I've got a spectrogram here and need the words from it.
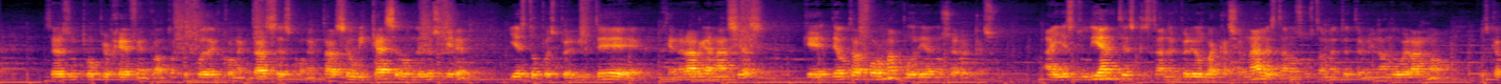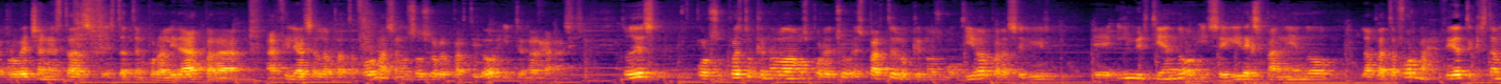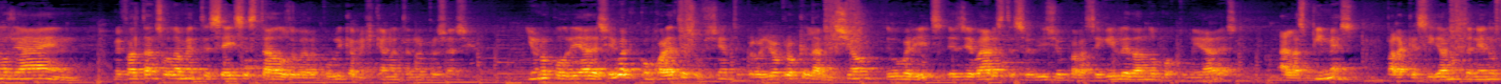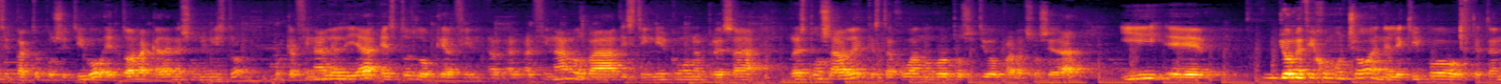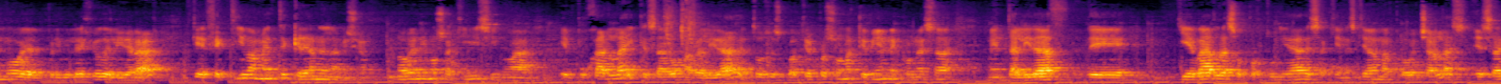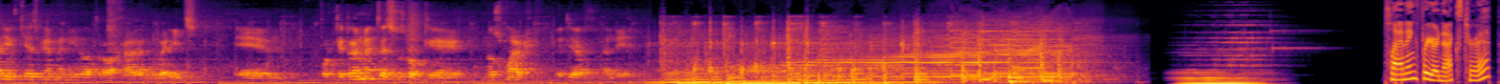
ser su propio jefe en cuanto a que pueden conectarse, desconectarse, ubicarse donde ellos quieren y esto pues permite generar ganancias que de otra forma podría no ser el caso. Hay estudiantes que están en periodos vacacionales, estamos justamente terminando verano, pues que aprovechan estas, esta temporalidad para afiliarse a la plataforma, ser un socio repartidor y tener ganancias. Entonces, por supuesto que no lo damos por hecho, es parte de lo que nos motiva para seguir eh, invirtiendo y seguir expandiendo la plataforma. Fíjate que estamos ya en, me faltan solamente seis estados de la República Mexicana de tener presencia. Y uno podría decir, bueno, con 40 es suficiente, pero yo creo que la misión de Uber Eats es llevar este servicio para seguirle dando oportunidades a las pymes para que sigamos teniendo este impacto positivo en toda la cadena de suministro, porque al final del día esto es lo que al, fin, al, final nos va a distinguir como una empresa responsable que está jugando un rol positivo para la sociedad. Y eh, yo me fijo mucho en el equipo que tengo el privilegio de liderar, que efectivamente crean en la misión. No venimos aquí sino a empujarla y que se haga una realidad. Entonces cualquier persona que viene con esa mentalidad de llevar las oportunidades a quienes quieran aprovecharlas, es alguien que es bienvenido a trabajar en Uber Eats, eh, porque realmente eso es lo que nos mueve el día día. Planning for your next trip?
